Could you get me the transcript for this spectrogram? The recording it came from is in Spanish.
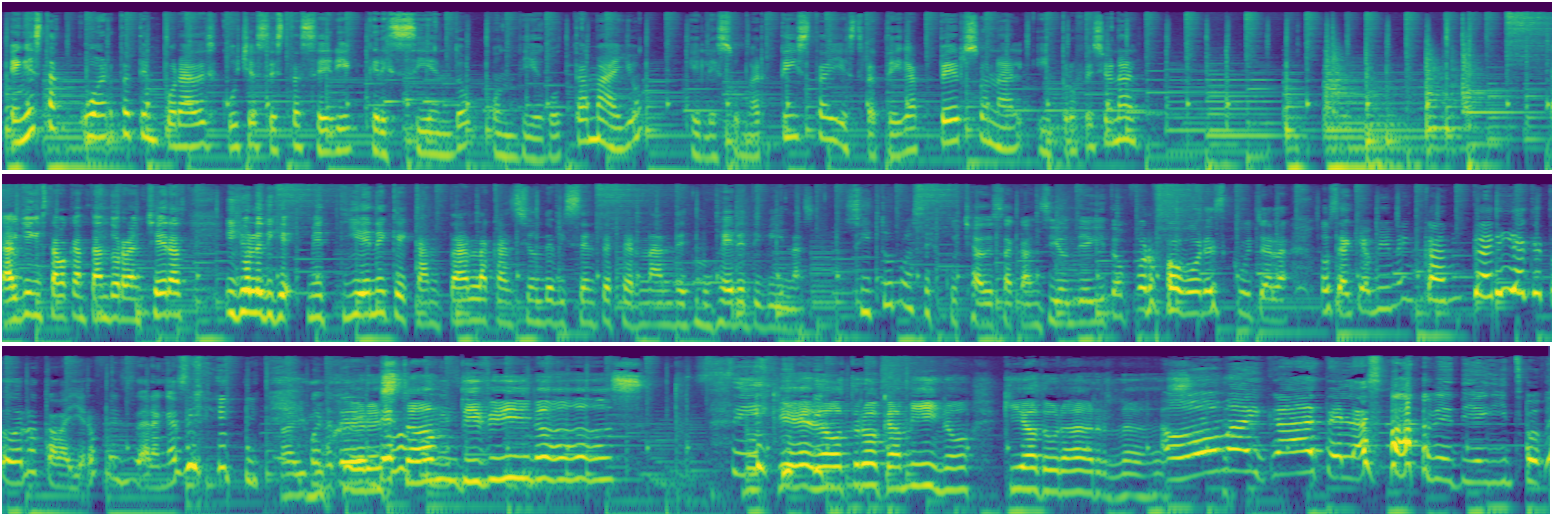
En esta cuarta temporada escuchas esta serie Creciendo con Diego Tamayo. Él es un artista y estratega personal y profesional alguien estaba cantando rancheras y yo le dije, me tiene que cantar la canción de Vicente Fernández, Mujeres Divinas. Si tú no has escuchado esa canción, Dieguito, por favor escúchala. O sea que a mí me encantaría que todos los caballeros pensaran así. Hay mujeres tan divinas. No queda otro camino que adorarlas. Oh my God, te la sabes, Dieguito.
